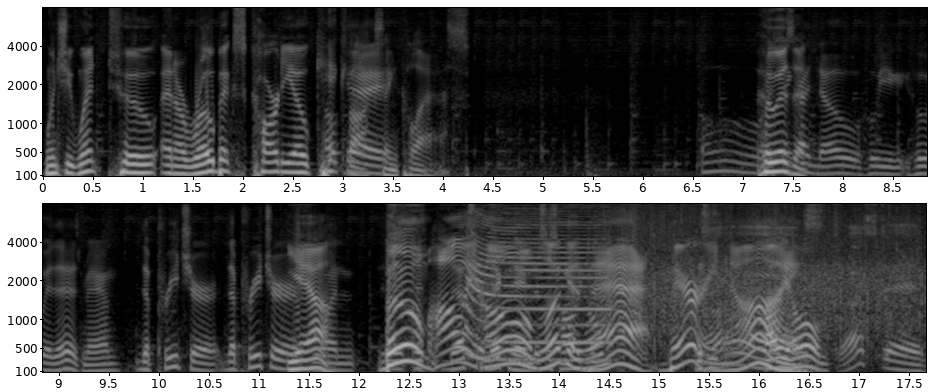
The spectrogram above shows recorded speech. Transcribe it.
when she went to an aerobics cardio kickboxing Okay. class. Oh, Who I is it? I know who you who it is, man. The preacher. The preacher. Yeah. One, Boom, Holly her nickname. Holmes. This is Look Holly at Holmes? that. Very nice. Holly Holmes. Justin.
